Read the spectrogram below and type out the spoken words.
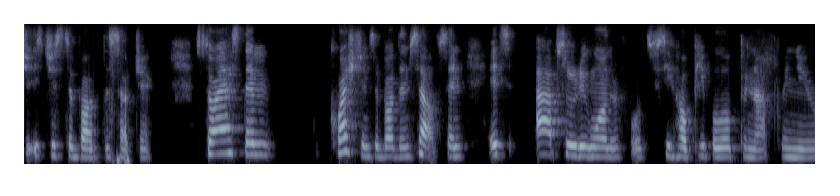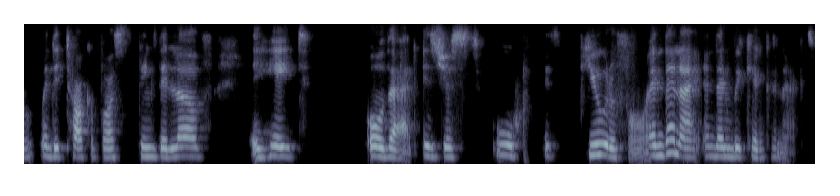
it's just about the subject. So i ask them questions about themselves and it's absolutely wonderful to see how people open up when you when they talk about things they love they hate all that. Is just oh it's beautiful and then i and then we can connect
